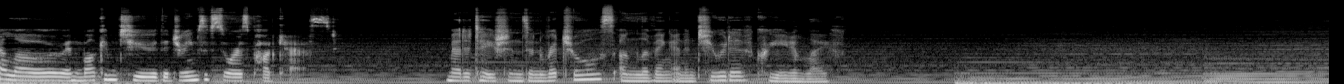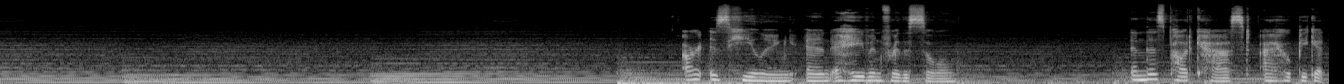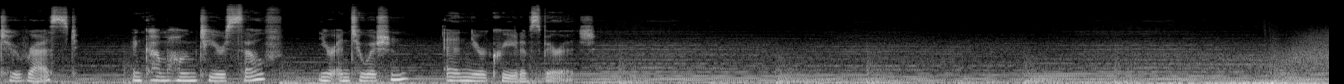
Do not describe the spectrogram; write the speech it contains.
Hello, and welcome to the Dreams of Source podcast meditations and rituals on living an intuitive, creative life. Art is healing and a haven for the soul. In this podcast, I hope you get to rest and come home to yourself, your intuition, and your creative spirit.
